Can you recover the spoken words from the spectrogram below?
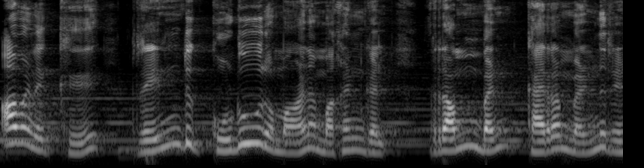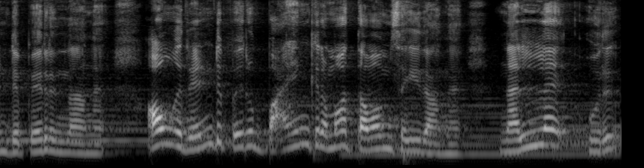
அவனுக்கு ரெண்டு கொடூரமான மகன்கள் ரம்பன் கரம்பன் ரெண்டு பேர் இருந்தாங்க. அவங்க ரெண்டு பேரும் பயங்கரமாக தவம் செய்தாங்க. நல்ல ஒரு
